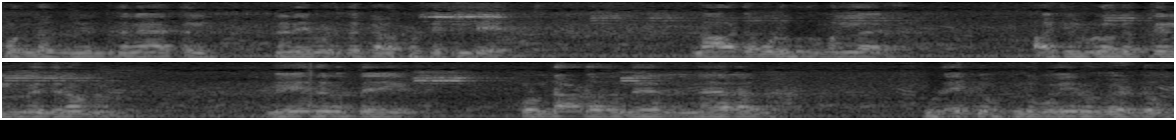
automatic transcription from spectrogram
ஒன்று இந்த நேரத்தில் நினைவுபடுத்த கடப்பட்டிருக்கின்றேன். நாடு முழுவதும் அல்ல அகில உலகத்தில் இந்த தினம் மே தினத்தை கொண்டாடுவது நேரம் உழைக்க உயர வேண்டும்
